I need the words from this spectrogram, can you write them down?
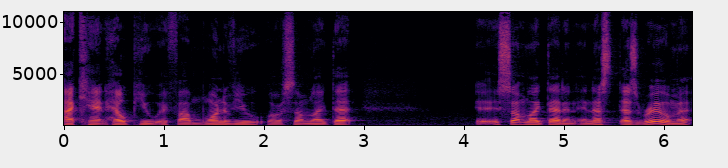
i can't help you if i'm one of you or something like that. It's something like that and, and that's that's real man.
